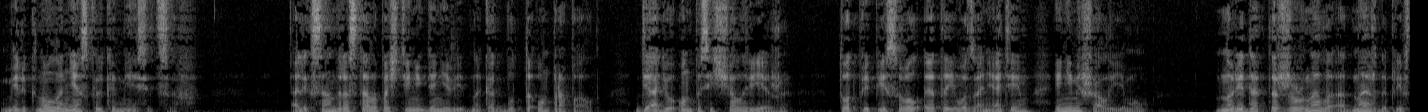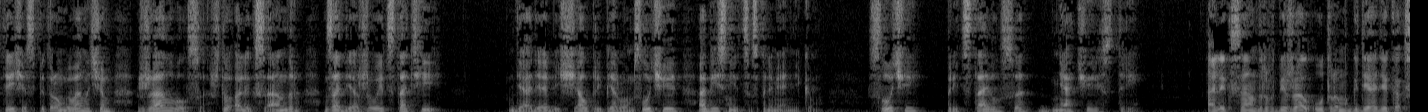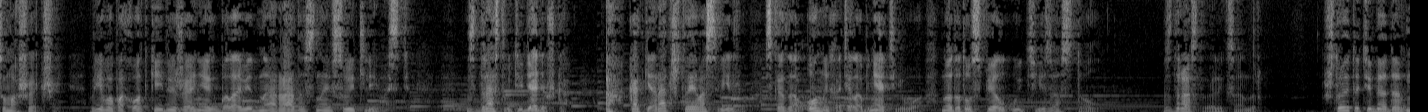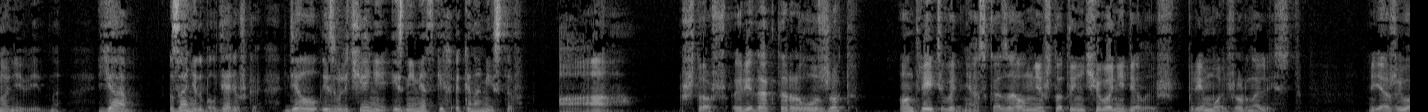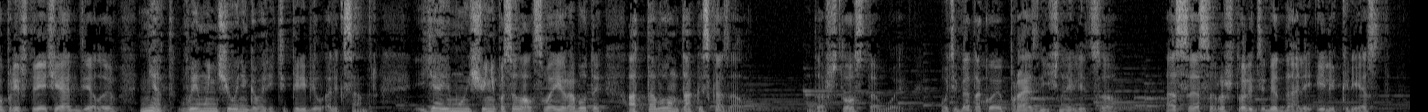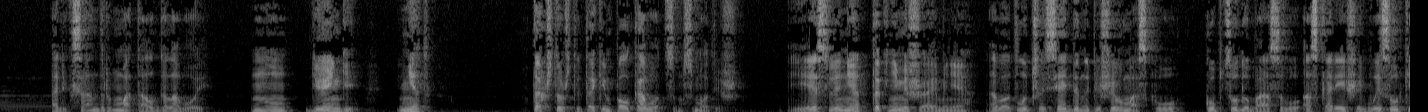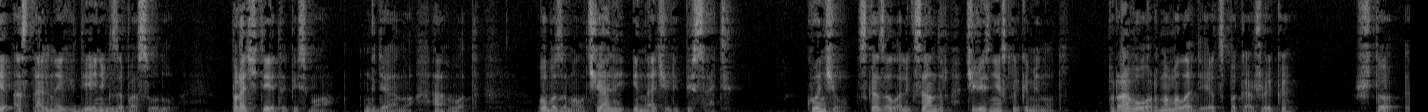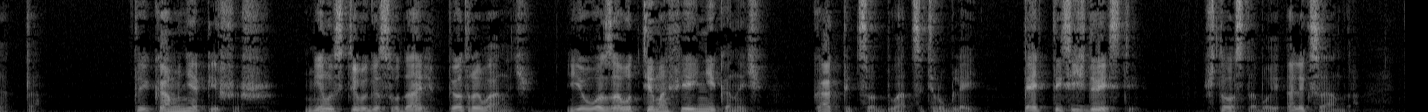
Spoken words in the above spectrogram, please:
Мелькнуло несколько месяцев. Александра стало почти нигде не видно, как будто он пропал. Дядю он посещал реже. Тот приписывал это его занятиям и не мешал ему. Но редактор журнала однажды при встрече с Петром Ивановичем жаловался, что Александр задерживает статьи. Дядя обещал при первом случае объясниться с племянником. Случай представился дня через три. Александр вбежал утром к дяде как сумасшедший. В его походке и движениях была видна радостная суетливость. «Здравствуйте, дядюшка!» «Ах, как я рад, что я вас вижу!» — сказал он и хотел обнять его, но тот успел уйти за стол. «Здравствуй, Александр. Что это тебя давно не видно?» «Я занят был, дядюшка. Делал извлечения из немецких экономистов». «А, что ж, редактор лжет?» Он третьего дня сказал мне, что ты ничего не делаешь, прямой журналист. Я же его при встрече отделаю. Нет, вы ему ничего не говорите, перебил Александр. Я ему еще не посылал свои работы, оттого он так и сказал. Да что с тобой? У тебя такое праздничное лицо. Асессора, что ли, тебе дали или крест? Александр мотал головой. Ну, деньги? Нет. Так что ж ты таким полководцем смотришь? Если нет, так не мешай мне. А вот лучше сядь да напиши в Москву купцу Дубасову о скорейшей высылке остальных денег за посуду. Прочти это письмо. Где оно? А, вот. Оба замолчали и начали писать. «Кончил», — сказал Александр через несколько минут. «Проворно, молодец, покажи-ка». «Что это?» «Ты ко мне пишешь. Милостивый государь Петр Иванович. Его зовут Тимофей Никоныч. Как 520 рублей? 5200. Что с тобой, Александр?»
